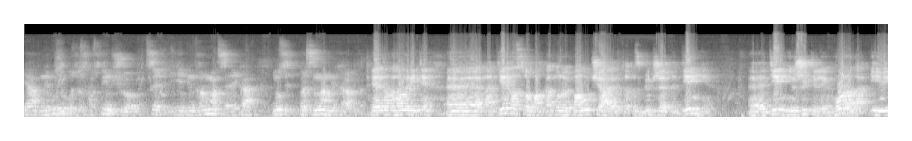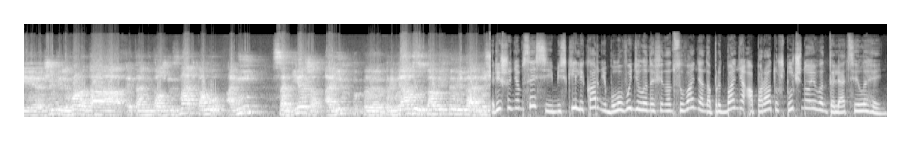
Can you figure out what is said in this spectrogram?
я не буду у зв'язку з тим, що це є інформація, яка носить персональний характер. Это вы говорите э, о тех особах, которые получают с бюджета деньги, э, деньги жителей города, и жители города это они должны знать, кого они содержат, а их э, привязывают на відповідальність. Рішенням сесії міській лікарні було виділене фінансування на придбання апарату штучної вентиляції легень.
